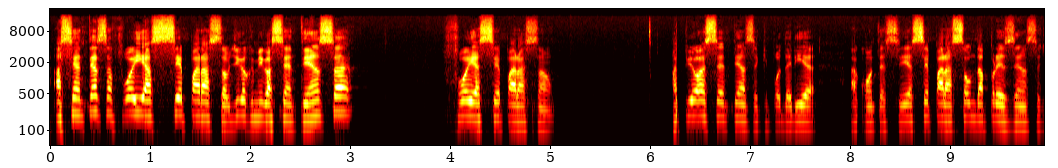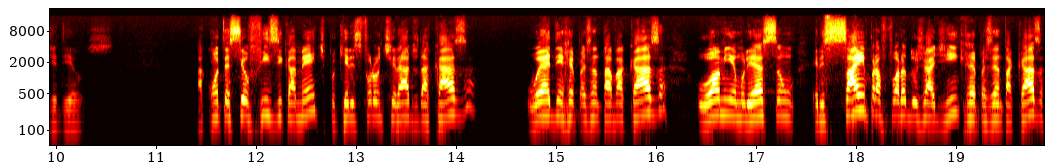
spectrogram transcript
A sentença foi a separação. Diga comigo, a sentença foi a separação. A pior sentença que poderia acontecer a separação da presença de Deus. Aconteceu fisicamente, porque eles foram tirados da casa. O Éden representava a casa, o homem e a mulher são, eles saem para fora do jardim que representa a casa,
